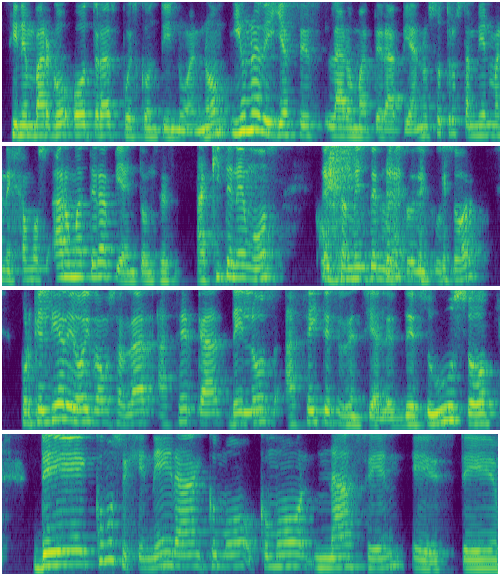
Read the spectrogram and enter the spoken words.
sin embargo, otras pues continúan, ¿no? Y una de ellas es la aromaterapia. Nosotros también manejamos aromaterapia, entonces aquí tenemos justamente nuestro difusor, porque el día de hoy vamos a hablar acerca de los aceites esenciales, de su uso, de cómo se generan, cómo, cómo nacen, este,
